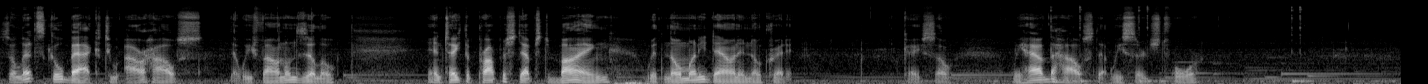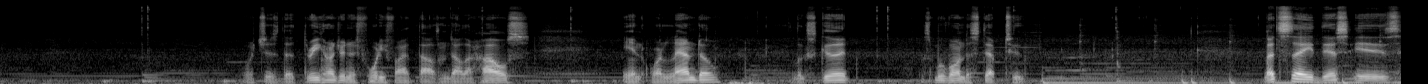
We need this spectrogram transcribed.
So let's go back to our house that we found on Zillow and take the proper steps to buying with no money down and no credit. Okay, so we have the house that we searched for, which is the $345,000 house in Orlando. Looks good. Let's move on to step two. Let's say this is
